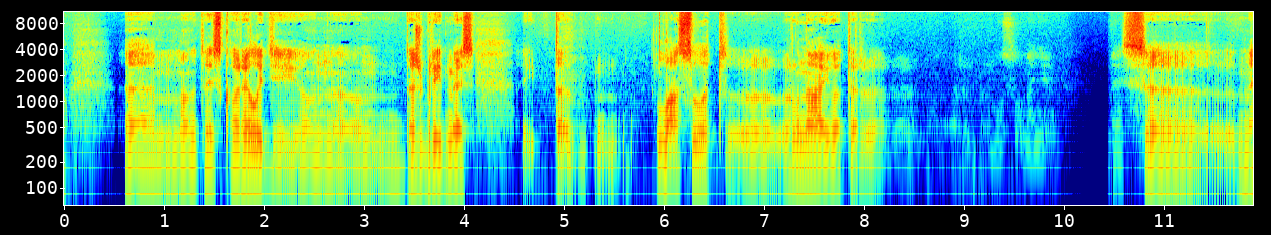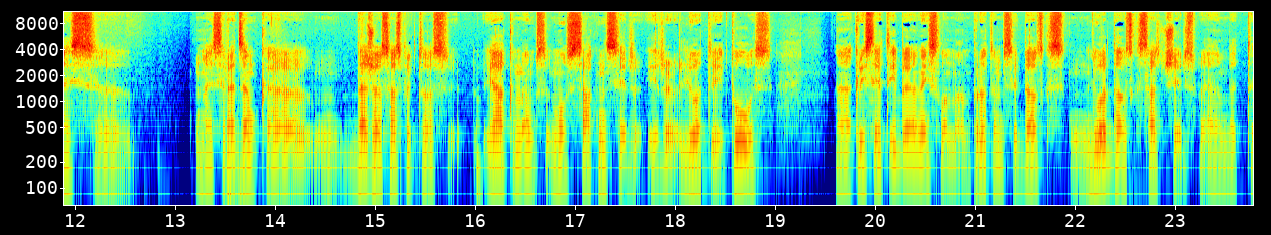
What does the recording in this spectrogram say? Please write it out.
uh, monoteisko reliģiju, un, un dažbrīd mēs tā, lasot, runājot ar Mēs, eh, mēs, eh, mēs redzam, ka dažos aspektos, jā, ka mums, mūsu saknes ir, ir ļoti tuvas. eh, kristietībai un islamam. Protams, ir daudz, kas, ļoti daudz, kas atšķiras, bet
